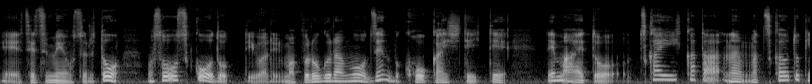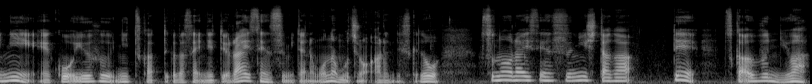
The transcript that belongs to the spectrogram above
え説明をすると、ソースコードって言われる、まあ、プログラムを全部公開していて、で、まあ、えっと、使い方、まあ、使うときに、えこういう風に使ってくださいねっていうライセンスみたいなものはもちろんあるんですけど、そのライセンスに従って使う分には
